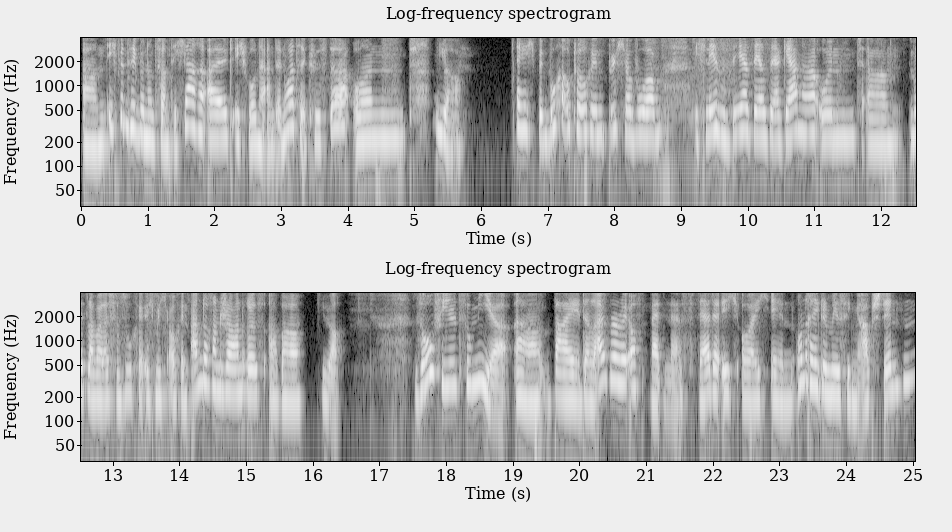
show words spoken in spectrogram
Ähm, ich bin 27 Jahre alt, ich wohne an der Nordseeküste und ja, ich bin Buchautorin, Bücherwurm. Ich lese sehr, sehr, sehr gerne und ähm, mittlerweile versuche ich mich auch in anderen Genres, aber ja, so viel zu mir. Äh, bei The Library of Madness werde ich euch in unregelmäßigen Abständen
